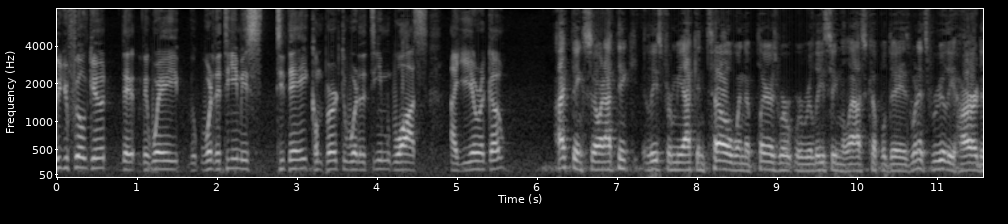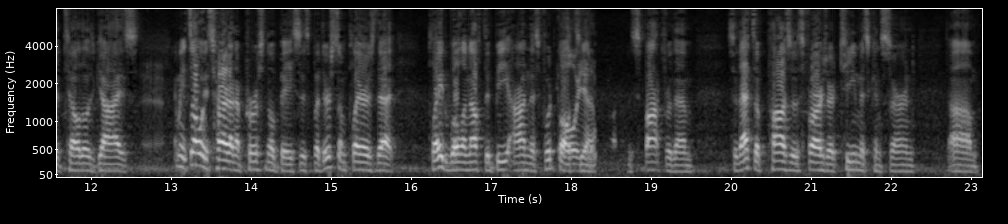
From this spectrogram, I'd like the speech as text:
do you feel good the, the way where the team is today compared to where the team was a year ago? I think so, and I think at least for me, I can tell when the players were, were releasing the last couple days when it's really hard to tell those guys. I mean, it's always hard on a personal basis, but there's some players that played well enough to be on this football Oh, team, yeah. the spot for them. So that's a positive as far as our team is concerned. Um,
